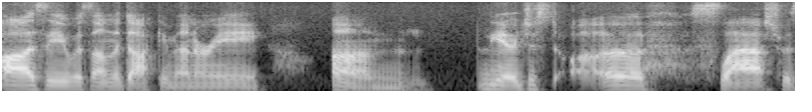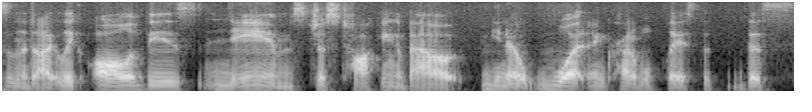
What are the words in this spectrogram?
ozzy was on the documentary um mm-hmm. you know just uh slash was in the doc like all of these names just talking about you know what incredible place that this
